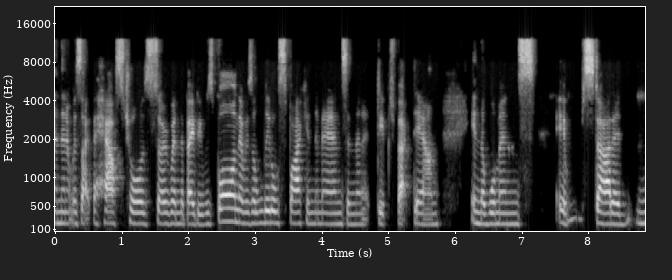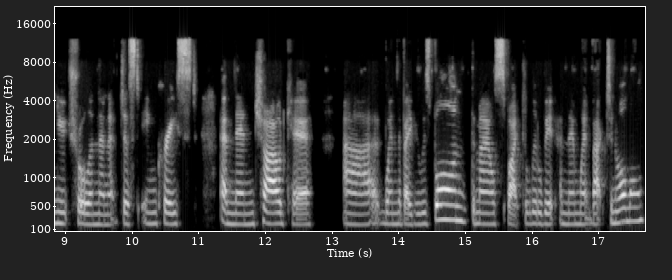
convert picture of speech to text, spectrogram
And then it was like the house chores. So when the baby was born, there was a little spike in the man's, and then it dipped back down in the woman's it started neutral and then it just increased. And then childcare, uh, when the baby was born, the male spiked a little bit and then went back to normal,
